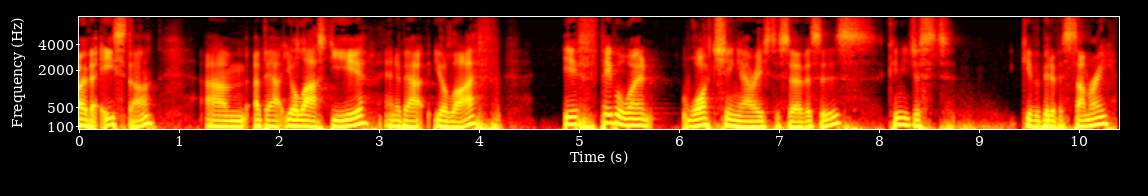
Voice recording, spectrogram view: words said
over Easter um, about your last year and about your life. If people weren't watching our Easter services, can you just give a bit of a summary?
